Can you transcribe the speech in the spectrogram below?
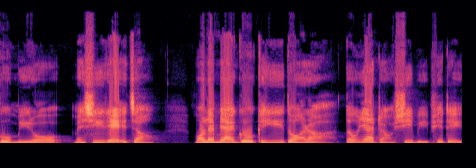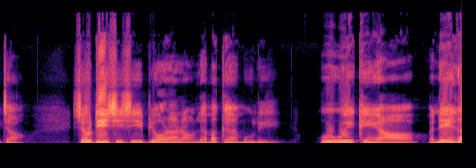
ကိုမီတော့မရှိတဲ့အကြောင်းမော်လမြိုင်ကိုခရီးသွားတာ၃ရက်တောင်ရှိပြီဖြစ်တဲ့အကြောင်းရုတ်တိရှိရှိပြောတာတောင်လက်မခံဘူးလေဝေဝေခင်ဟာမနေ့က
